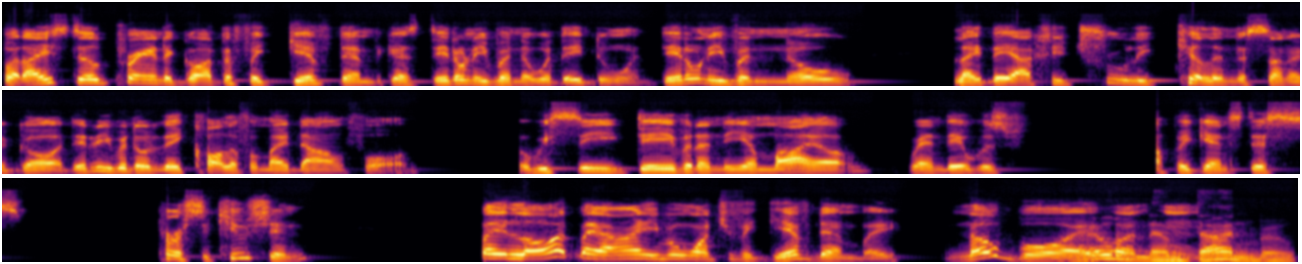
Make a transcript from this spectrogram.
but I still praying to God to forgive them because they don't even know what they're doing. They don't even know, like they actually truly killing the Son of God. They don't even know they calling for my downfall. But we see David and Nehemiah when they was up against this persecution. But Lord, but I don't even want you to forgive them, but no boy. I want them mm-mm. done, bro.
